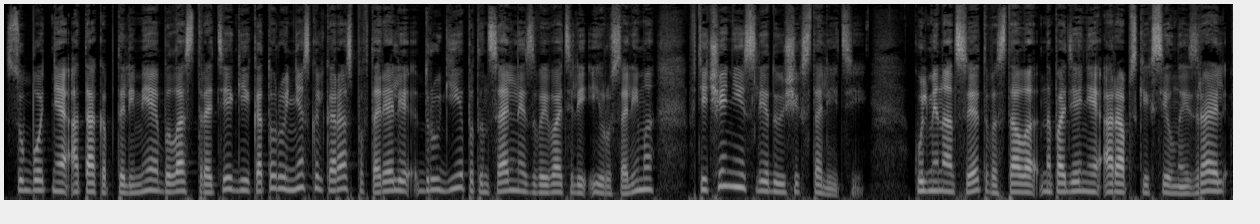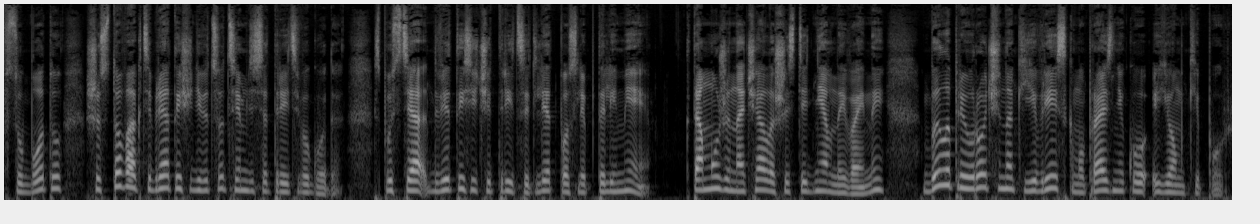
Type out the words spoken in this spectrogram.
Субботняя атака Птолемея была стратегией, которую несколько раз повторяли другие потенциальные завоеватели Иерусалима в течение следующих столетий – Кульминацией этого стало нападение арабских сил на Израиль в субботу 6 октября 1973 года, спустя 2030 лет после Птолемея. К тому же начало шестидневной войны было приурочено к еврейскому празднику Йом-Кипур.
